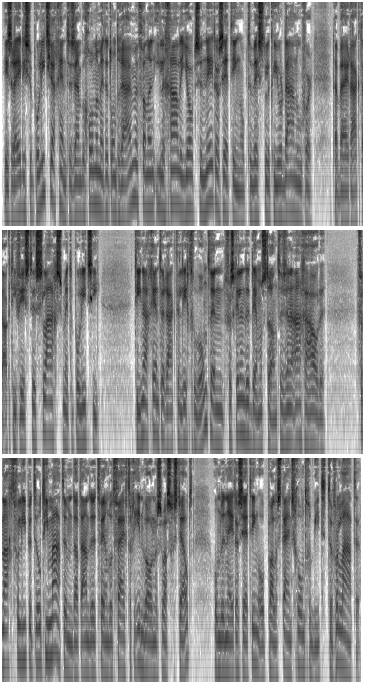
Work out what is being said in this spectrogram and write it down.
Israëlische politieagenten zijn begonnen met het ontruimen van een illegale Joodse nederzetting op de westelijke Jordaanoever. Daarbij raakten activisten slaags met de politie. Tien agenten raakten licht gewond en verschillende demonstranten zijn aangehouden. Vannacht verliep het ultimatum dat aan de 250 inwoners was gesteld om de nederzetting op Palestijns grondgebied te verlaten.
